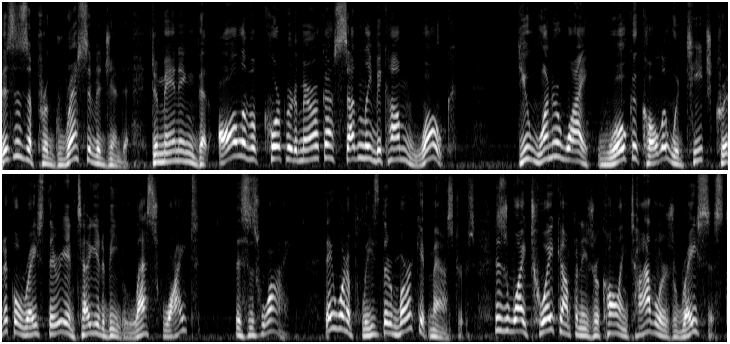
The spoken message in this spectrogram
this is a progressive agenda demanding that all of corporate America suddenly become woke. Do you wonder why Coca Cola would teach critical race theory and tell you to be less white? This is why. They want to please their market masters. This is why toy companies are calling toddlers racist.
